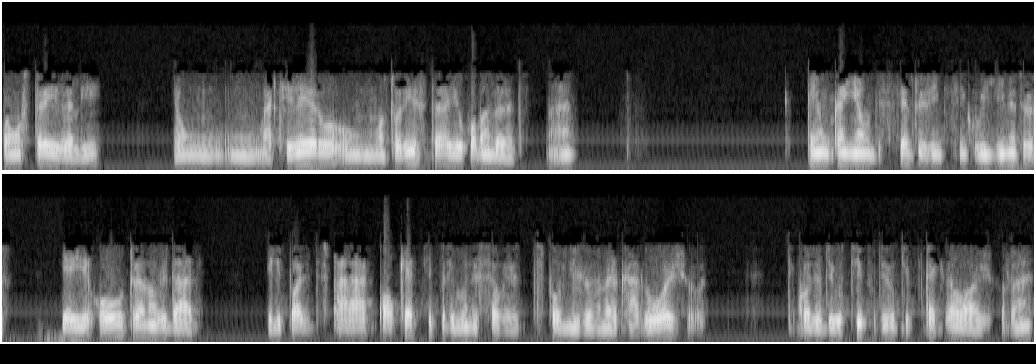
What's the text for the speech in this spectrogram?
Vão os três ali, um, um artilheiro, um motorista e o comandante. Né? Tem um canhão de 125 milímetros e aí outra novidade, ele pode disparar qualquer tipo de munição disponível no mercado hoje. Quando eu digo tipo, digo tipo tecnológico, né?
